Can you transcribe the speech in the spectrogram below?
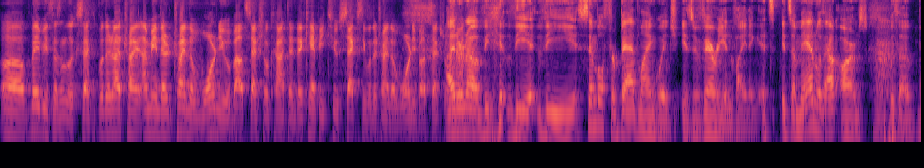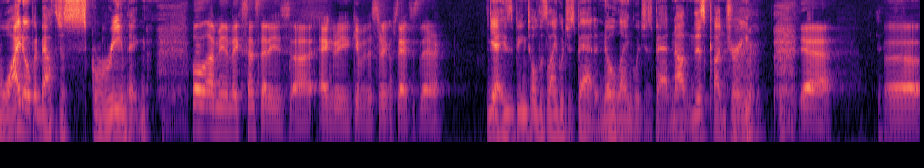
Uh, maybe it doesn't look sexy, but they're not trying. I mean, they're trying to warn you about sexual content. They can't be too sexy when they're trying to warn you about sexual. I don't know. The the the symbol for bad language is very inviting. It's it's a man without arms with a wide open mouth just screaming. Well, I mean, it makes sense that he's uh, angry given the circumstances there. Yeah, he's being told his language is bad and no language is bad, not in this country. Yeah. Uh.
